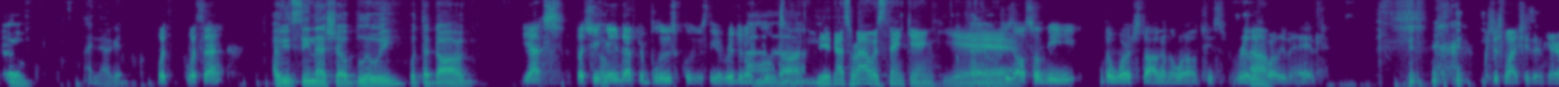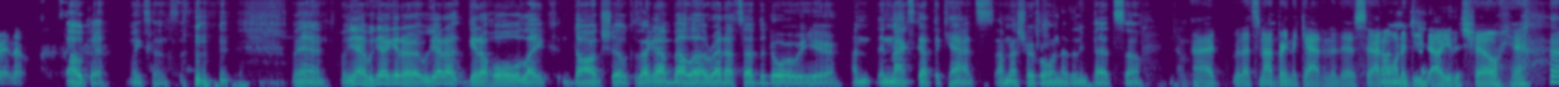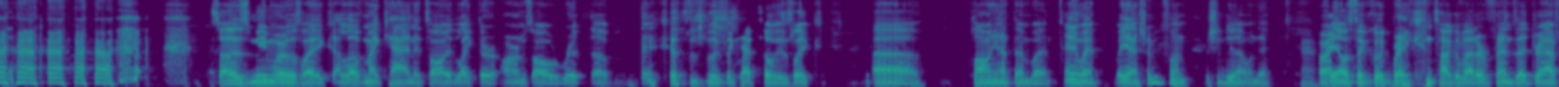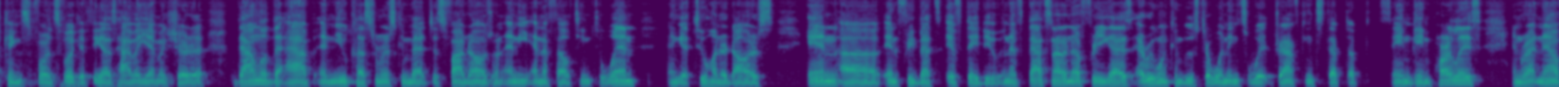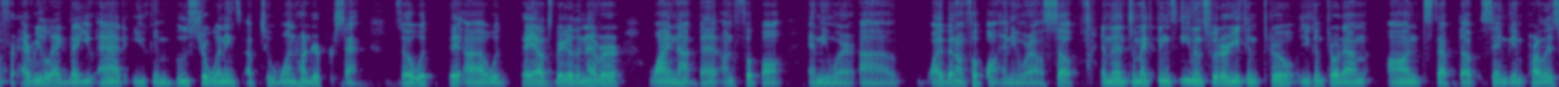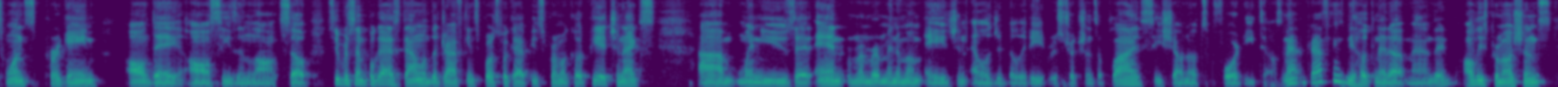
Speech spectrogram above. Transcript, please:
Hi, Nugget. What what's that? Have you seen that show Bluey with the dog? Yes, but she's Okay. named after Blue's Clues, the original blue dog. Um, Yeah, that's what I was thinking. Yeah. She's also the the worst dog in the world. She's really Oh. poorly behaved, which is why she's in here right now. Okay, makes sense. Man, well, yeah, we gotta get a we gotta get a whole like dog show because I got Bella right outside the door over here, and, and Max got the cats. I'm not sure if everyone has any pets, so Uh, let's not bring the cat into this. I don't want to devalue the show. Yeah. I saw this meme where it was like, "I love my cat," and it's all like their arms all ripped up because the cat's always like uh clawing at them. But anyway, but yeah, it should be fun. We should do that one day. Yeah. All right, y'all, let's take a quick break and talk about our friends at DraftKings Sportsbook. If you guys haven't yet, make sure to download the app, and new customers can bet just five dollars on any NFL team to win and get two hundred dollars in uh in free bets if they do. And if that's not enough for you guys, everyone can boost their winnings with DraftKings stepped up same game parlays. And right now, for every leg that you add, you can boost your winnings up to one hundred percent. So with uh, with payouts bigger than ever, why not bet on football anywhere? Uh, why bet on football anywhere else? So, and then to make things even sweeter, you can throw you can throw down on stepped up same game parlays once per game all day, all season long. So super simple, guys. Download the DraftKings Sportsbook app. Use promo code PHNX um, when you use it, and remember minimum age and eligibility restrictions apply. See show notes for details. Man, DraftKings be hooking it up, man. They all these promotions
